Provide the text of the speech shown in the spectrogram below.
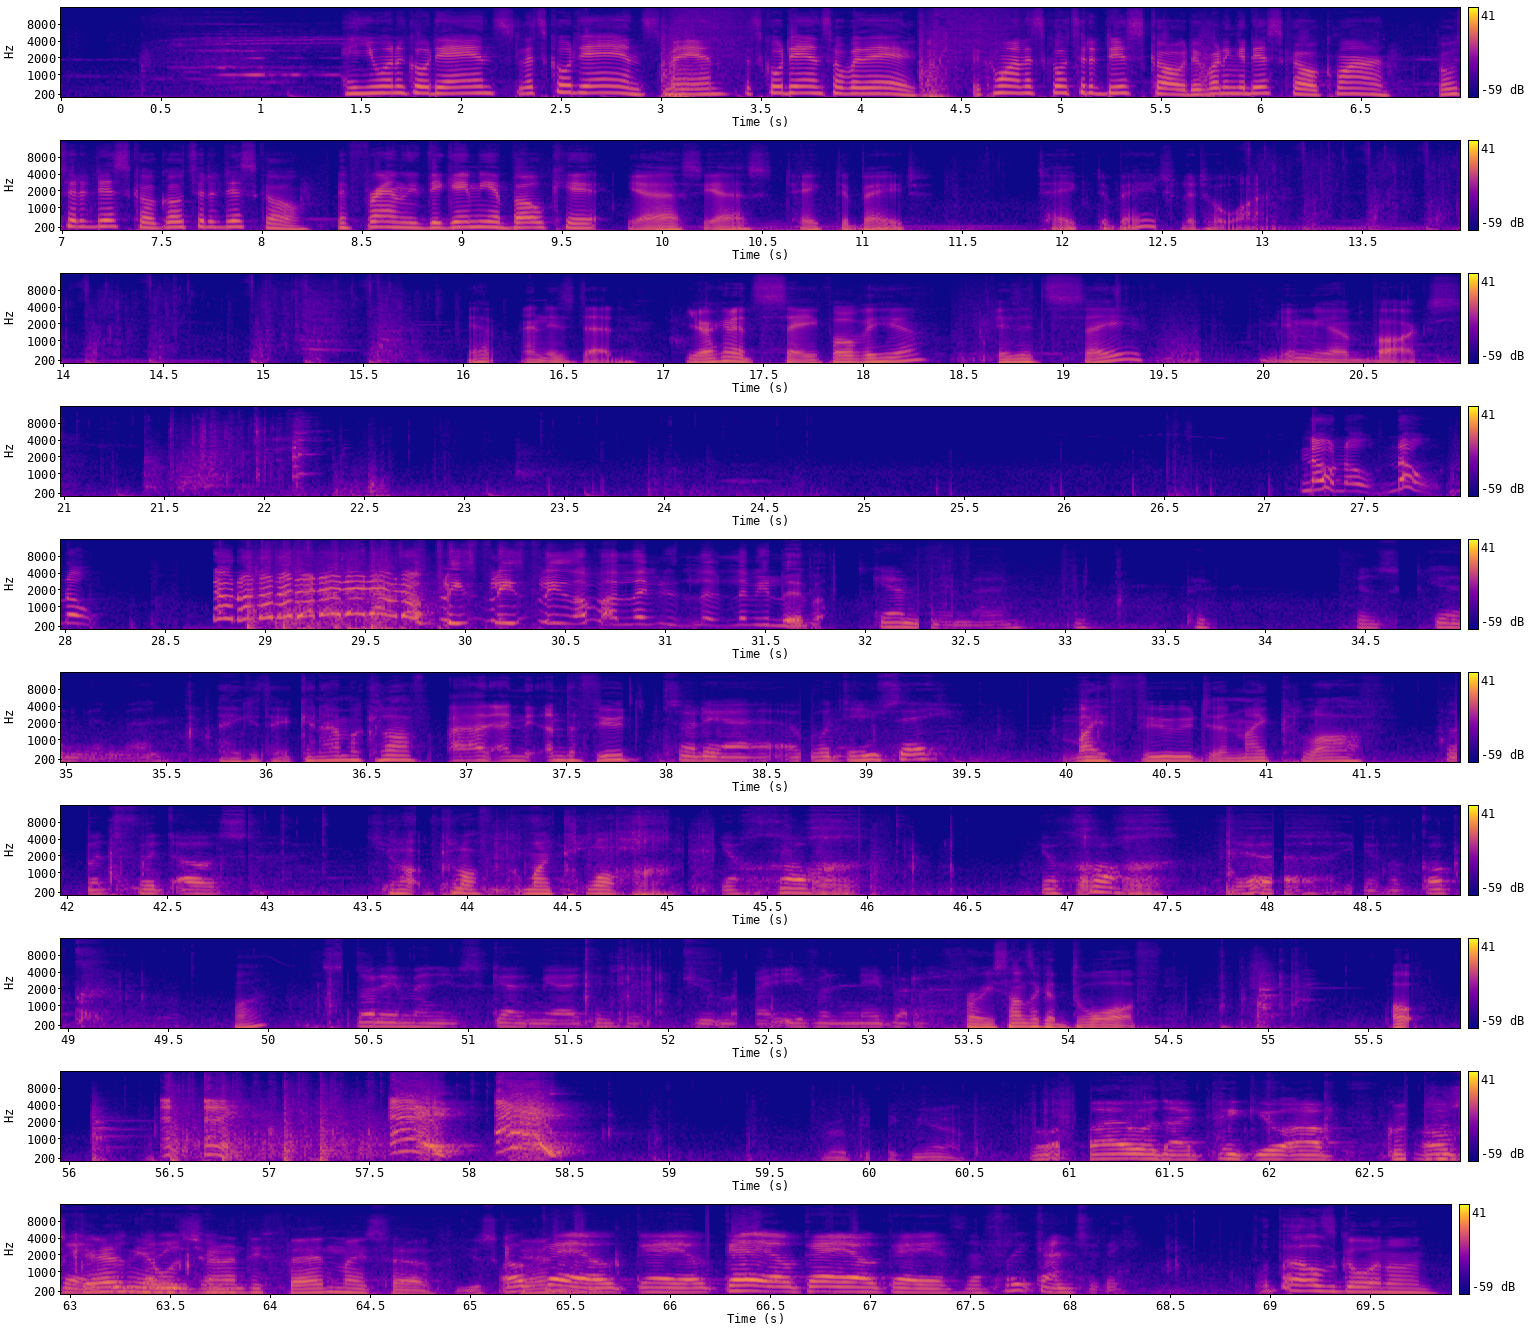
Hey, you want to go dance? Let's go dance, man. Let's go dance over there. Come on, let's go to the disco. They're running a disco. Come on. Go to the disco. Go to the disco. They're friendly. They gave me a bow kit. Yes, yes. Take the bait. Take the bait, little one. Yep, and he's dead. You reckon it's safe over here? Is it safe? Give me a box. No, no, no, no. No, no, no, no, no, no, no, no, no, please, please, please, let me, let, let me live. Scare me, man. Pick, just scare me, man. Thank you, thank you. Can I have my cloth? Uh, and, and the food? Sorry, uh, what did you say? My food and my cloth. What food else? Clo cloth, my cloth. Your cock. Your cock. Yeah, you have a cock. What? Sorry, man, you scared me. I think you're my evil neighbor. Bro, he sounds like a dwarf. Oh, Hey! Hey! Bro, pick me up. Why would I pick you up? Because you scared me. I was trying to defend myself. You scared Okay, me. okay, okay, okay, okay. It's a free country. what the hell's going on?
